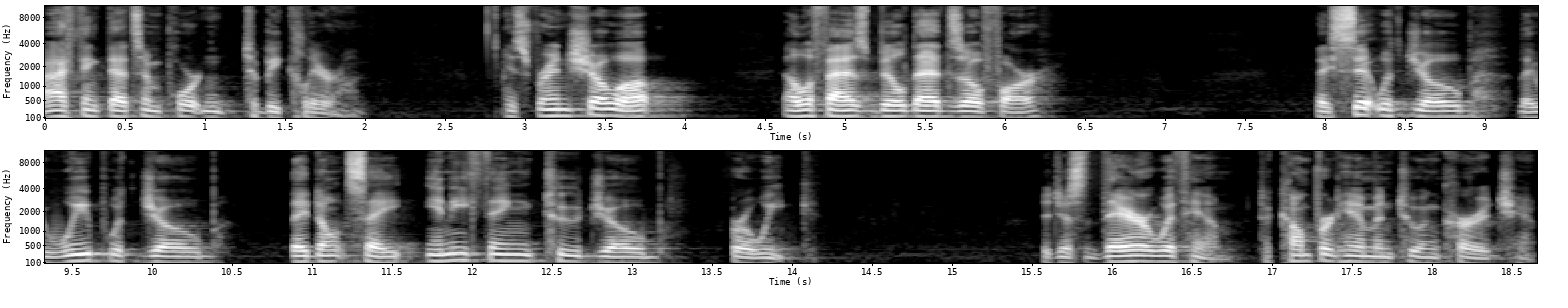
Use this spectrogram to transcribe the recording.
I think that's important to be clear on. His friends show up Eliphaz, Bildad, Zophar. They sit with Job, they weep with Job, they don't say anything to Job for a week. They're just there with him to comfort him and to encourage him.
